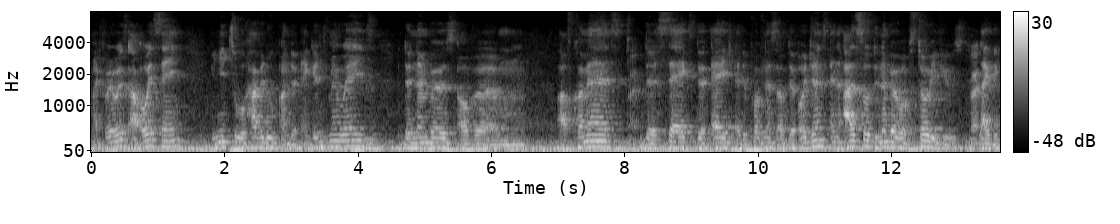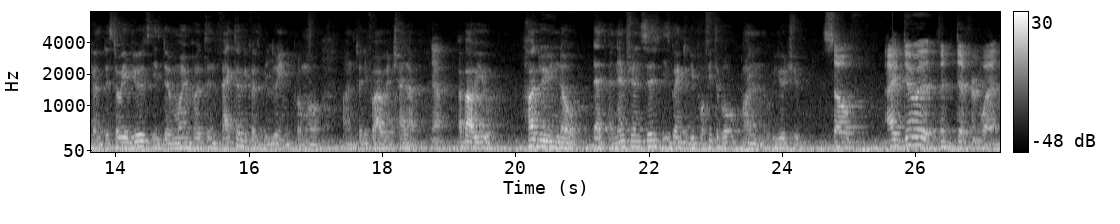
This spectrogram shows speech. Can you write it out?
my followers are always saying you need to have a look on the engagement rate, hmm. the numbers of um, of comments, Right. The sex, the age, and the provenance of the audience, and also the number of story views. Right. Like because the story views is the more important factor because we're doing promo on 24 hour channel. Yeah. About you, how do you know that an influencer is going to be profitable on YouTube? So I do it a different way.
